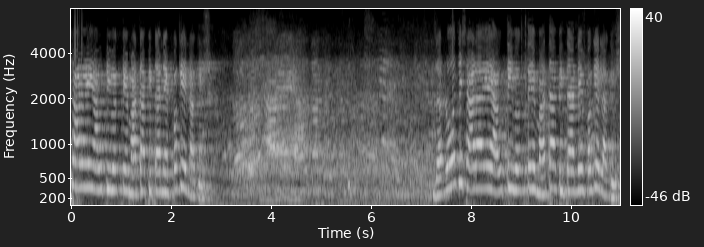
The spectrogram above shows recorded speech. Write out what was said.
શાળાએ આવતી વખતે માતા પિતાને પગે લાગીશ. દરરોજ શાળાએ આવતી વખતે માતા પિતાને પગે લાગીશ.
